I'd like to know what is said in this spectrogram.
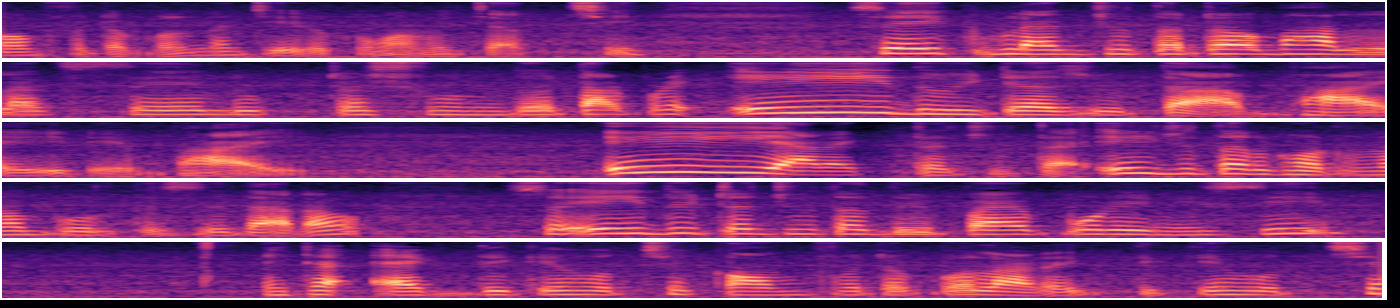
কমফোর্টেবল না যেরকম আমি চাচ্ছি। সেই ব্ল্যাক জুতাটাও ভালো লাগছে লুকটা সুন্দর। তারপরে এই দুইটা জুতা, ভাই রে ভাই। এই আরেকটা জুতা, এই জুতার ঘটনা বলতেছি, দাঁড়াও। সো এই দুইটা জুতা দুই পায়ে পরে নিছি। এটা একদিকে হচ্ছে কমফোর্টেবল আর একদিকে হচ্ছে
